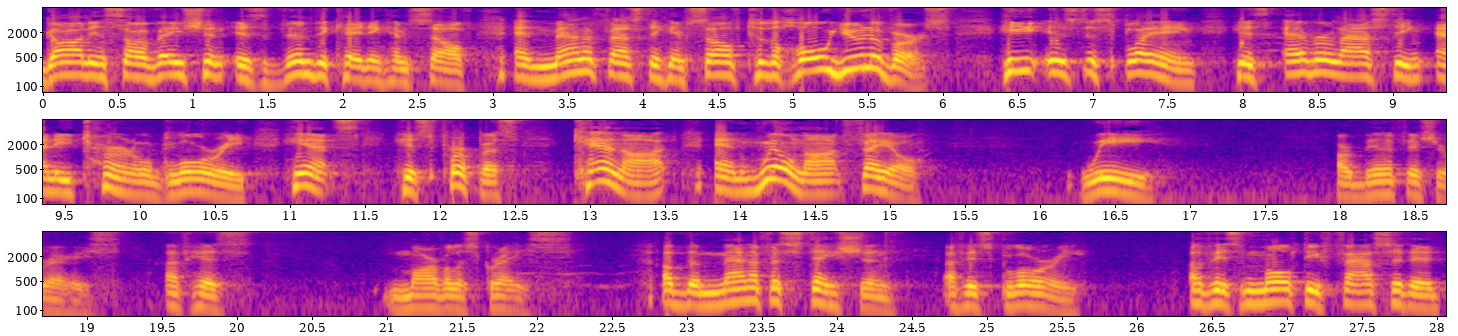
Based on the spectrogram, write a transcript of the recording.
God in salvation is vindicating himself and manifesting himself to the whole universe. He is displaying his everlasting and eternal glory. Hence, his purpose cannot and will not fail. We are beneficiaries of his marvelous grace, of the manifestation of his glory, of his multifaceted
